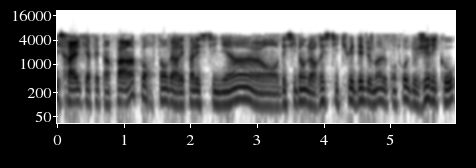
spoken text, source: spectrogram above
Israël qui a fait un pas important vers les Palestiniens euh, en décidant de leur restituer dès demain le contrôle de Jéricho.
